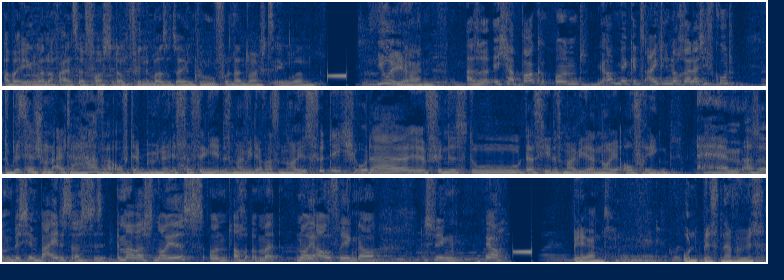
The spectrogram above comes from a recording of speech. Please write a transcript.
Aber irgendwann nach ein, zwei Vorstellungen findet man so seinen Groove und dann läuft's irgendwann. Julian, Also ich hab Bock und ja, mir geht's eigentlich noch relativ gut. du bist ja schon alter Hase auf der Bühne. Ist das denn jedes Mal wieder was Neues für dich oder äh, findest du das jedes Mal wieder neu aufregend? Ähm, also ein bisschen beides. Also es ist immer was Neues und auch immer neu aufregend. Aber deswegen, ja. Bernd. Und bist nervös?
